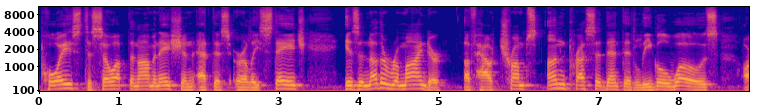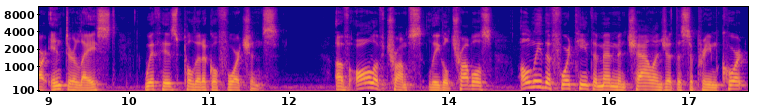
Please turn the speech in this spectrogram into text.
poised to sew up the nomination at this early stage, is another reminder of how Trump's unprecedented legal woes are interlaced with his political fortunes. Of all of Trump's legal troubles, only the 14th Amendment challenge at the Supreme Court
